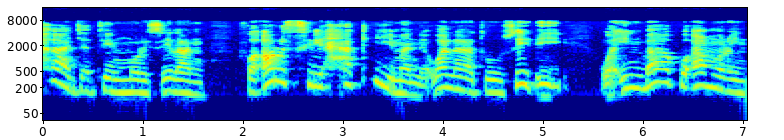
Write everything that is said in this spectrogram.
hajatin mursilan fa arsil hakiman wala tusihi wa in babu amrin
